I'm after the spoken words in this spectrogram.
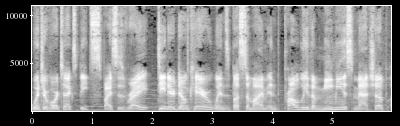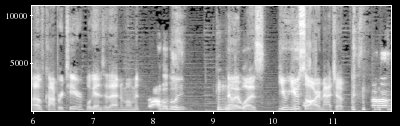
Winter Vortex beats Spices Right. Diener Don't Care wins Busta Mime in probably the memeiest matchup of Copper Tier. We'll get into that in a moment. probably. no, it was. You you saw our matchup. Uh,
